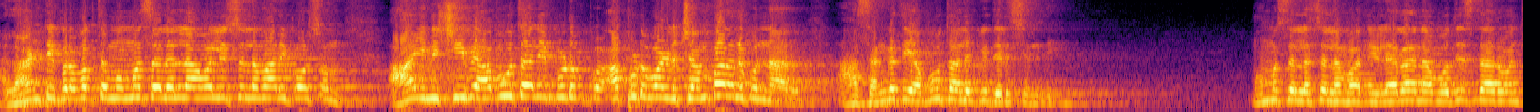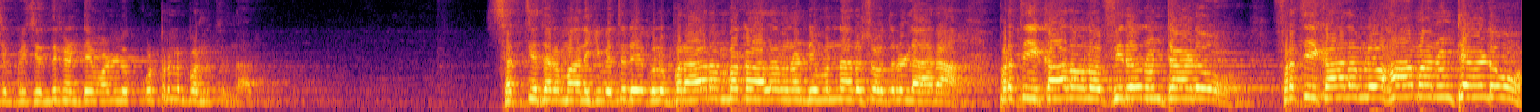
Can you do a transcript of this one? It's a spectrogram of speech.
అలాంటి ప్రవక్త ముహమ్మద్ సల్లల్లా అలీస్లం వారి కోసం ఆయన షీబి అబూతాలి ఇప్పుడు అప్పుడు వాళ్ళు చంపాలనుకున్నారు. ఆ సంగతి అబూతాలిబ్కి తెలిసింది. ముహమ్మద్ సల్లా సల్లం వారిని వీళ్ళు ఎలా వదిస్తారు వధిస్తారు అని చెప్పేసి ఎందుకంటే వాళ్ళు కుట్రలు పన్నుతున్నారు. సత్యధర్మానికి వ్యతిరేకులు ప్రారంభ కాలం నుండి ఉన్నారు సోదరులారా. ప్రతి కాలంలో ఫిరోన్ ఉంటాడు. ప్రతి కాలంలో హామాన్ ఉంటాడు.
